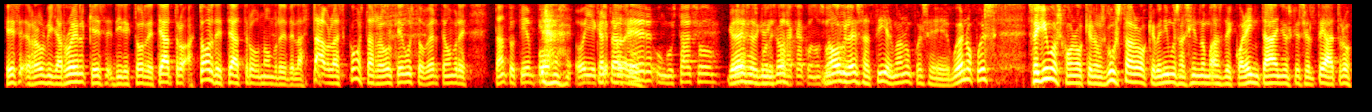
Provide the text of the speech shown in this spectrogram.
Es Raúl Villarruel, que es director de teatro, actor de teatro, un hombre de las tablas. ¿Cómo estás Raúl? Qué gusto verte, hombre, tanto tiempo. Oye, qué, placer, un gustazo. Gracias, por estar acá con nosotros. No, gracias a ti, hermano. Pues eh, bueno, pues seguimos con lo que nos gusta, lo que venimos haciendo más de 40 años, que es el teatro.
